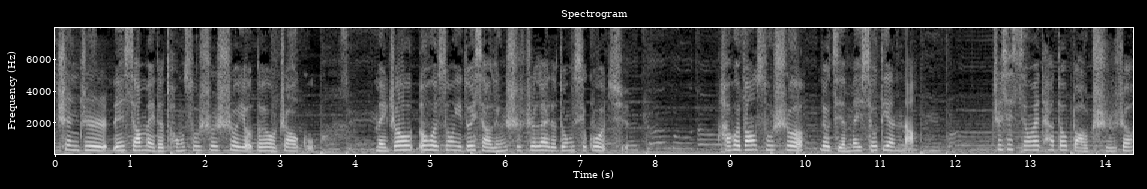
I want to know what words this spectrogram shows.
甚至连小美的同宿舍舍友都有照顾。每周都会送一堆小零食之类的东西过去，还会帮宿舍六姐妹修电脑。这些行为他都保持着。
